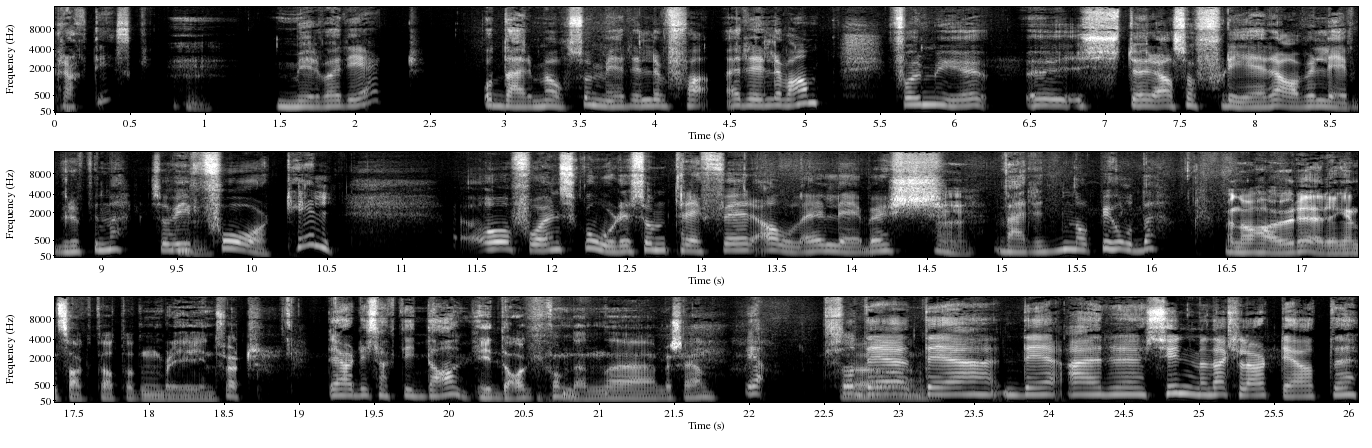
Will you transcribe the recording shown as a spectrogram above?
praktisk, mer variert, og dermed også mer relevant for mye større, altså flere av elevgruppene. Så vi får til å få en skole som treffer alle elevers verden opp i hodet. Men nå har jo regjeringen sagt at den blir innført. Det har de sagt i dag. I dag kom den beskjeden. Ja, så det, det, det er eh, synd, men det er klart det at eh,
